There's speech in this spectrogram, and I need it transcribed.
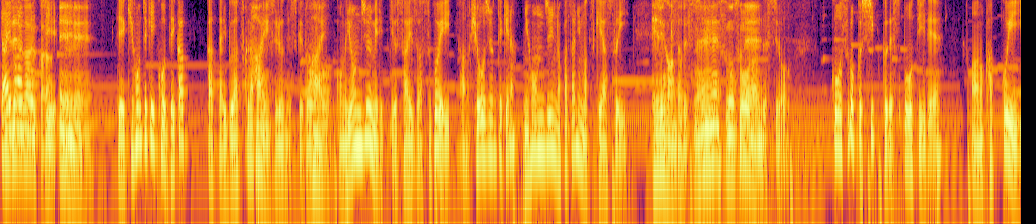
ダイバーズウォッチ、ベゼルがあるから。えうん。で基本的にこうでかかったり分厚くなったりするんですけど、はい。はい。この40ミリっていうサイズはすごいあの標準的な日本人の方にもつけやすいえエレガントですね。すごくね。そうなんですよ。こうすごくシックでスポーティーであのかっこいい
